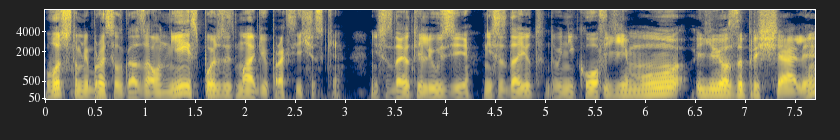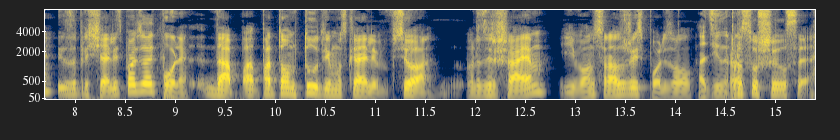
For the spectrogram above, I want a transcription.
вот что мне бросилось в глаза. Он не использует магию практически. Не создает иллюзии, не создает двойников. Ему ее запрещали. Запрещали использовать. Поле. Да, по- потом тут ему сказали, все, разрешаем, и он сразу же использовал. Один раз. Просушился.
